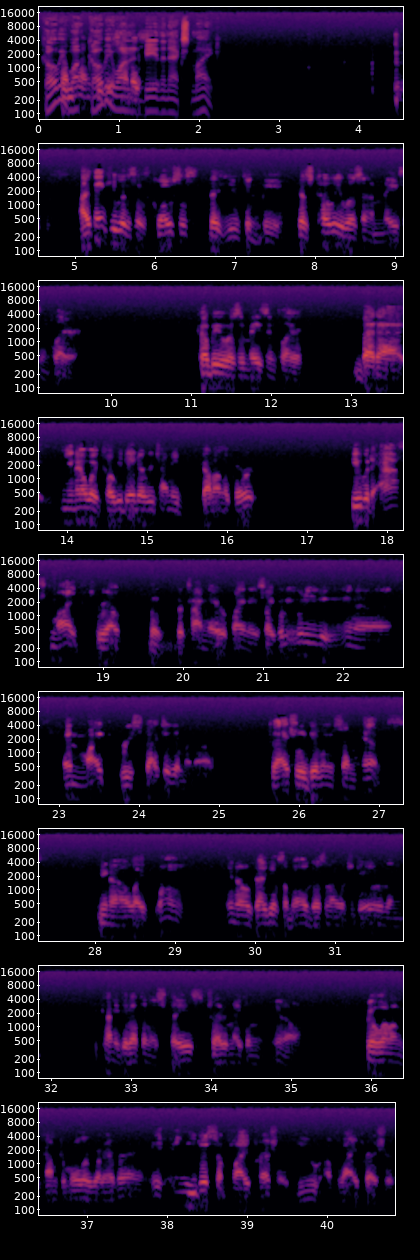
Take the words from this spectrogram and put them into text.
Kobe wa- Kobe wanted to be the next Mike. I think he was as closest that you could be because Kobe was an amazing player. Kobe was an amazing player, but uh, you know what Kobe did every time he got on the court? He would ask Mike throughout the, the time they were playing. He's like, "What do you, what do you, you know?" And Mike respected him enough to actually give him some hints. You know, like, well, you know, guy gets the ball, doesn't know what to do, then kind of get up in his face, try to make him, you know, feeling uncomfortable or whatever, it, you just apply pressure. You apply pressure.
